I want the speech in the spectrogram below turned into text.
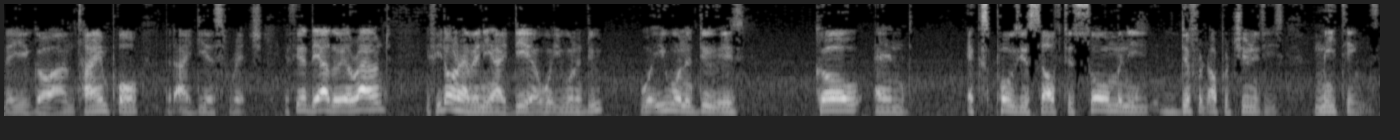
There you go. I'm time poor, but ideas rich. If you're the other way around, if you don't have any idea what you want to do, what you want to do is go and expose yourself to so many different opportunities, meetings,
